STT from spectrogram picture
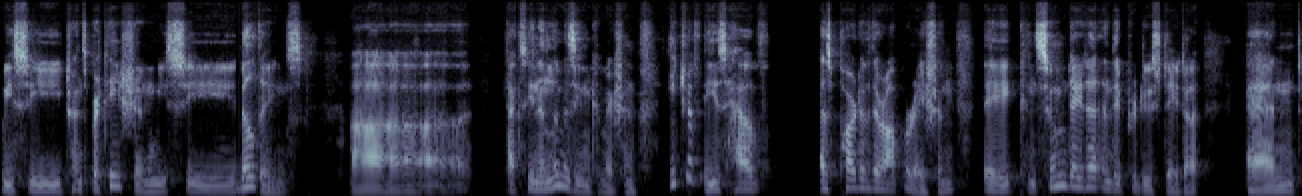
we see transportation, we see buildings, uh, Taxi and Limousine Commission. Each of these have, as part of their operation, they consume data and they produce data, and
